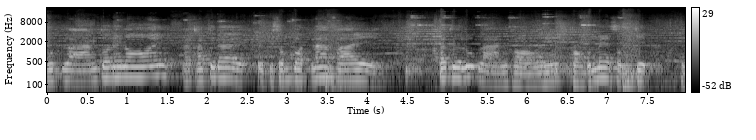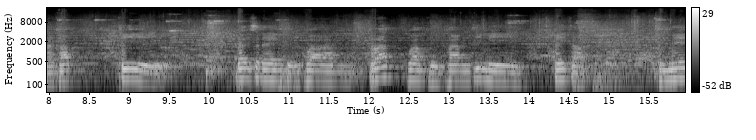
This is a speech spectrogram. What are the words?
บุตรหลานตัวน้อยๆนะครับที่ได้อุปสมบทหน้าไฟ ก็คือลูกหลานของของคุณแม่สมจิตนะครับ ที่ได้แสดงถึงความรักความผูกพันที่มีให้กับคุณแม่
